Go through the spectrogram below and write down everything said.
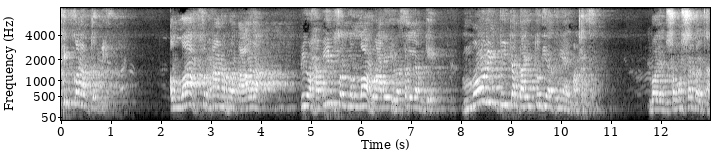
ঠিক করার জন্য আল্লাহ তাআলা প্রিয় হাবিব সাল্লাল্লাহু আলাইহি ওয়াসাল্লামকে মৌলিক দুইটা দায়িত্ব দিয়ে দুনিয়ায় পাঠাইছেন। বলেন, সমস্যা কয়টা?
